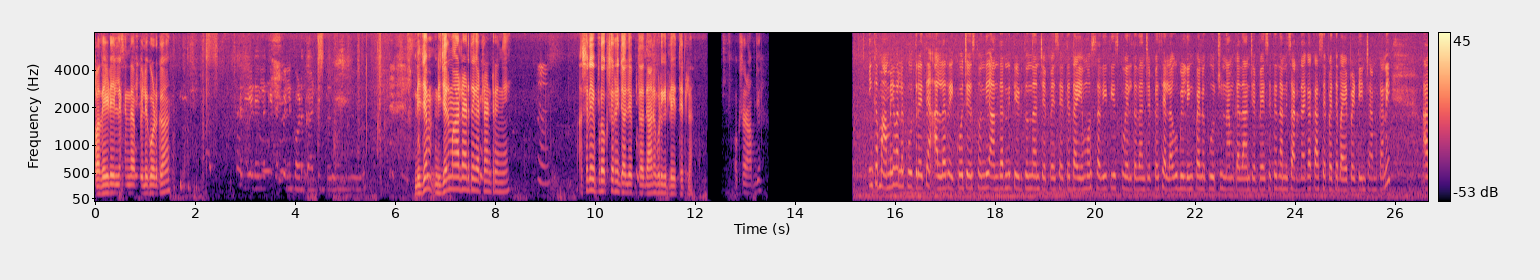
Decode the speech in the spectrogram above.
పదిహేడేళ్ళ కింద పెళ్ళి కొడుక? నిజం నిజాలు మాట్లాడితే ఎట్లా అంటుంది అసలే ఎప్పుడు ఒకసారి నిజాలు చెప్తా దాని కూడా ఇట్లా ఎత్తే ఎట్లా? ఒకసారి ఆప్ చేయి. ఇంకా మా అమ్మయ్య వాళ్ళ కూతురు అయితే అల్లరి ఎక్కువ చేస్తుంది అందరినీ తిడుతుంది అని చెప్పేసి అయితే దయ్యం వస్తుంది తీసుకువెళ్తుంది అని చెప్పేసి ఎలాగో బిల్డింగ్ పైన కూర్చున్నాం కదా అని చెప్పేసి అయితే దాన్ని సరదాగా కాసేపు అయితే భయపెట్టించాం. కానీ ఆ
